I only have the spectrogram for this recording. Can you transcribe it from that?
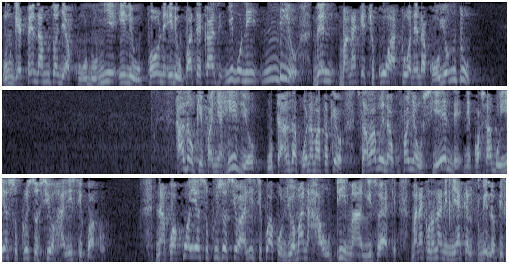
ungependa mtu aje akuhudumie ili upone ili upate kazi? Jibu ni ndio. Then maanaake chukua hatua naenda kwa huyo mtu. Hasa ukifanya hivyo utaanza kuona matokeo. Sababu inayokufanya usiende ni kwa sababu yesu kristo sio halisi kwako na kwa kuwa yesu kristo sio halisi kwako ndio maana hautii maagizo yake. Maanake unaona ni miaka elfu mbili iliyopita.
